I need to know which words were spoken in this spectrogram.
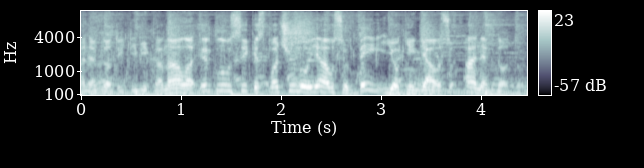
Anekdotai TV kanalą ir klausykis pačių naujausių bei jokingiausių anekdotų.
